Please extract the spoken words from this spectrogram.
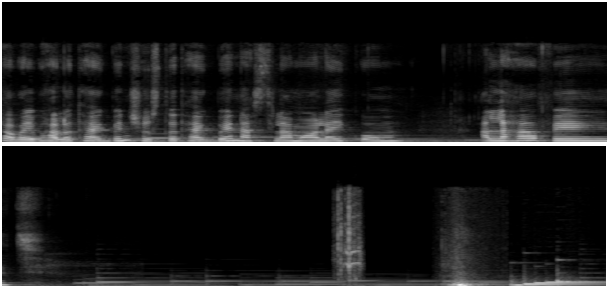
সবাই ভালো থাকবেন, সুস্থ থাকবেন, আসসালামু আলাইকুম। আল্লাহ হাফেজ। Thank you.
